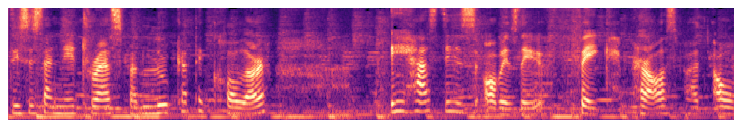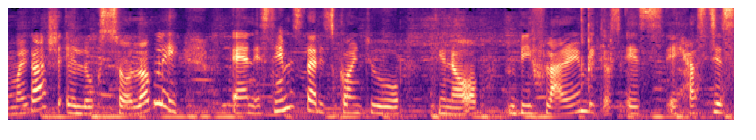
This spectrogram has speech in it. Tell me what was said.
This is a knit dress but look at the color. It has this obviously fake pearls but oh my gosh it looks so lovely. And it seems that it's going to you know be flattering because it's it has this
